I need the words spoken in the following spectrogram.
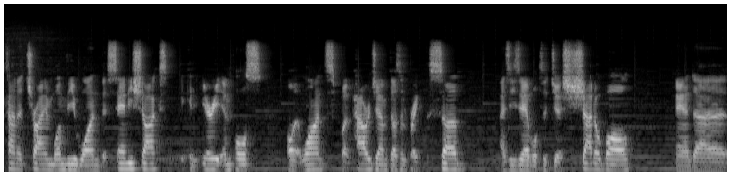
kind of try and 1v1 the Sandy Shocks. It can Eerie Impulse all at once, but Power Gem doesn't break the sub, as he's able to just Shadow Ball and uh,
